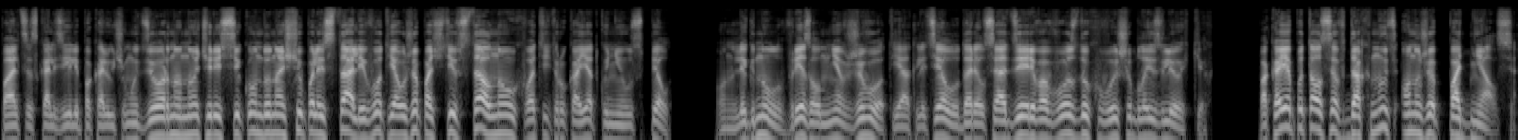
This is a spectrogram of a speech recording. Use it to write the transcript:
Пальцы скользили по колючему дерну, но через секунду нащупали сталь, и вот я уже почти встал, но ухватить рукоятку не успел. Он легнул, врезал мне в живот. Я отлетел, ударился от дерева, воздух вышибло из легких. Пока я пытался вдохнуть, он уже поднялся.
